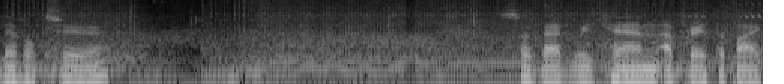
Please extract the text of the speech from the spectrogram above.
level 2. So that we can upgrade the bike.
